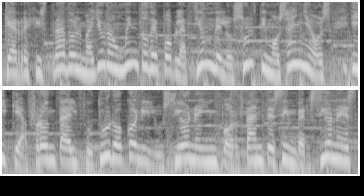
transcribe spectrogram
que ha registrado el mayor aumento de población de los últimos años y que afronta el futuro con ilusión e importantes inversiones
